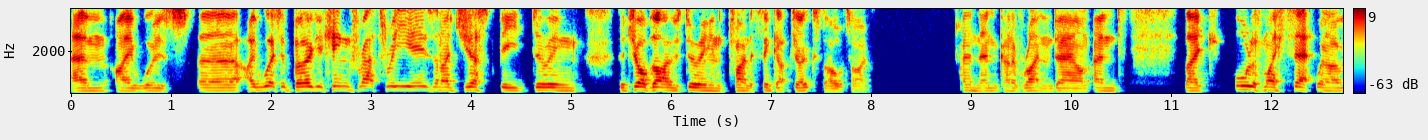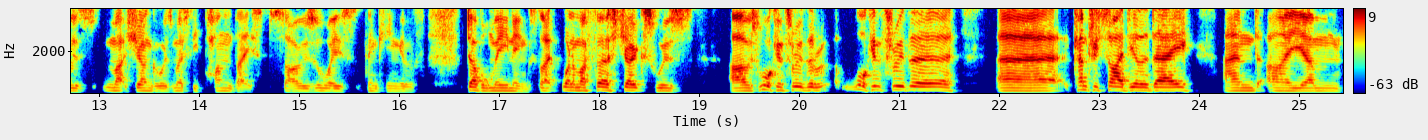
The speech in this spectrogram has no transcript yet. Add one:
Um, I was uh, I worked at Burger King for about three years, and I'd just be doing the job that I was doing and trying to think up jokes the whole time, and then kind of writing them down. And like all of my set when I was much younger was mostly pun based, so I was always thinking of double meanings. Like one of my first jokes was I was walking through the walking through the uh, countryside the other day, and I um,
